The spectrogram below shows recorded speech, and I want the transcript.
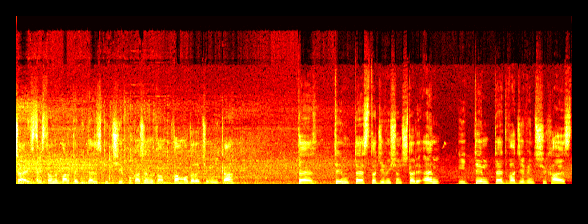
Cześć, z tej strony Bartek Widelski. Dzisiaj pokażemy Wam dwa modele ciągnika. Te, tym T194M i tym T293 HST.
